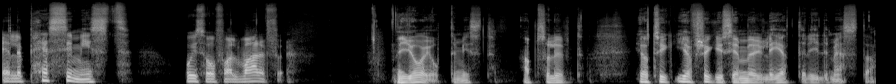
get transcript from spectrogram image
eller pessimist och i så fall varför? Jag är optimist, absolut. Jag, tyck, jag försöker se möjligheter i det mesta.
